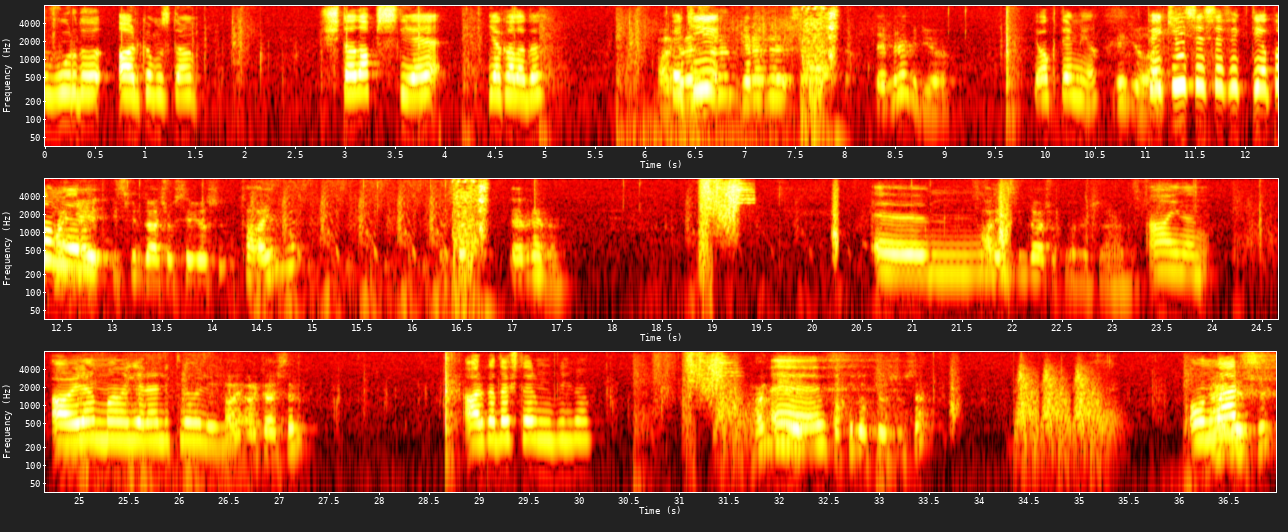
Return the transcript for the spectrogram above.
vurdu arkamızdan Stadaps diye yakaladı. Arkadaşların genelde sana Emre mi diyor? Yok demiyor. Ne diyorlar? Peki ses efekti yapamıyorum. Hangi ismini daha çok seviyorsun? Tahir mi? Yoksa Emre mi? Ee, Tahir ismini daha çok kullanıyorsun herhalde. aynen. Ailem bana genellikle öyle diyor. Tahir arkadaşlarım Arkadaşlarımı bilmem. hangi Ee. okulda okuyorsun sen? onlar Neredesin?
